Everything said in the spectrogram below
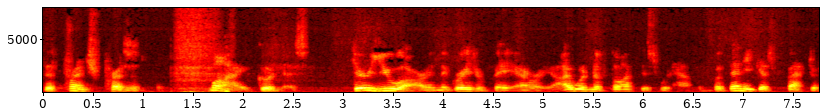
the French president. My goodness. Here you are in the greater Bay Area. I wouldn't have thought this would happen. But then he gets back to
